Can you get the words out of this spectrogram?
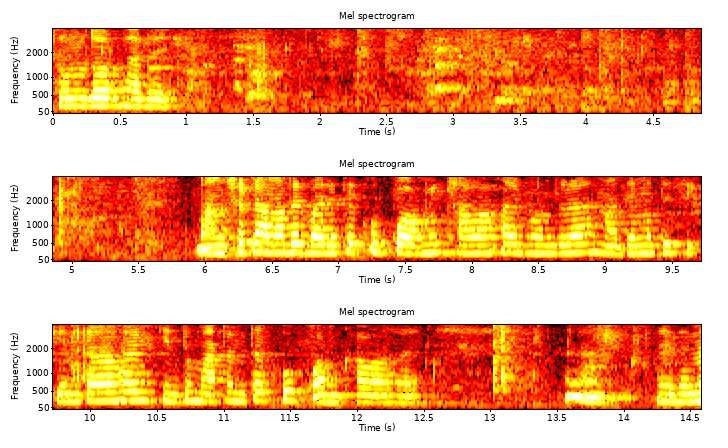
সুন্দরভাবে। মাংসটা আমাদের বাড়িতে খুব কমই খাওয়া হয় বন্ধুরা। মাঝে মধ্যে চিকেন খাওয়া হয় কিন্তু মাটনটা খুব কম খাওয়া হয়। হ্যাঁ, এই জন্য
